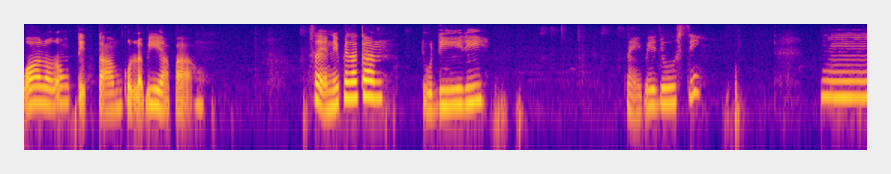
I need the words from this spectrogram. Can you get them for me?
ว่าเราต้องติดตามกฎระเบียบอะ ใส่อันนี้ไปแล้วกัน ดูดีดี ไหนไปดูสิอืม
